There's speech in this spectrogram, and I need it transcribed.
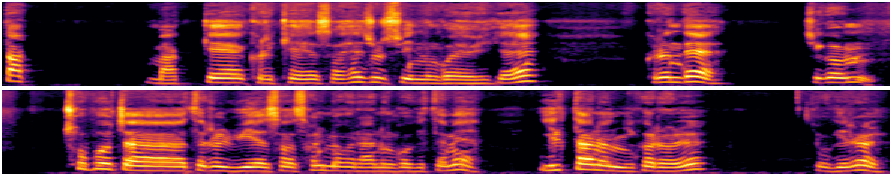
딱 맞게 그렇게 해서 해줄 수 있는 거예요 이게. 그런데 지금 초보자들을 위해서 설명을 하는 거기 때문에 일단은 이거를 여기를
